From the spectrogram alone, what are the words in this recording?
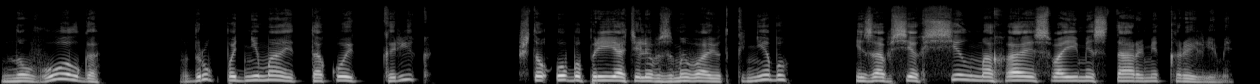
Но Волга вдруг поднимает такой крик, что оба приятеля взмывают к небу, изо всех сил махая своими старыми крыльями.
